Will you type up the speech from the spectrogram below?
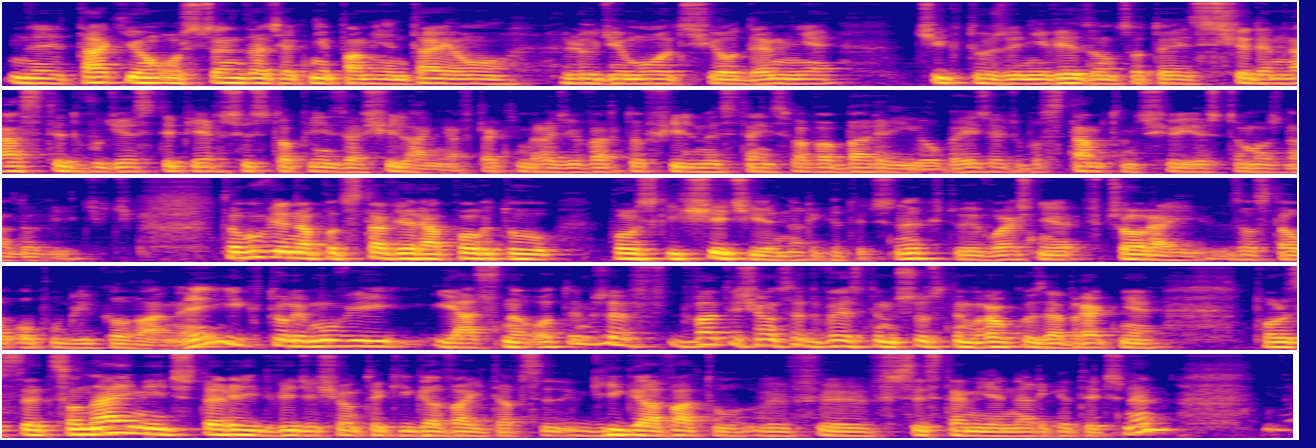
y, tak ją oszczędzać, jak nie pamiętają ludzie młodsi ode mnie, ci, którzy nie wiedzą, co to jest 17, 21 stopień zasilania. W takim razie warto filmy Stanisława Baryi obejrzeć, bo stamtąd się jeszcze można dowiedzieć. To mówię na podstawie raportu polskich sieci energetycznych, który właśnie wczoraj został opublikowany i który mówi jasno o tym, że w 2026 roku zabraknie Polsce co najmniej 4,2 gigawajta w sy- gigawatu w, w systemie energetycznym,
